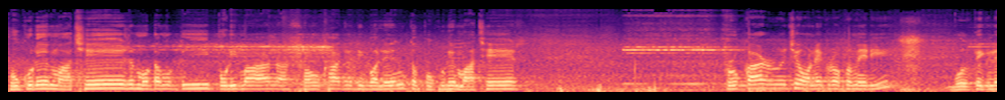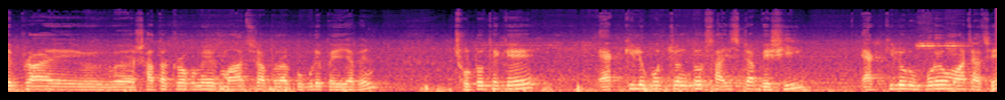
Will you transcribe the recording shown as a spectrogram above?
পুকুরে মাছের মোটামুটি পরিমাণ আর সংখ্যা যদি বলেন, তো পুকুরে মাছের প্রকার রয়েছে অনেক রকমেরই। বলতে গেলে প্রায় সাত আট রকমের মাছ আপনারা পুকুরে পেয়ে যাবেন। ছোট থেকে এক কিলো পর্যন্ত সাইজটা বেশি এক কিলোর উপরেও মাছ আছে।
